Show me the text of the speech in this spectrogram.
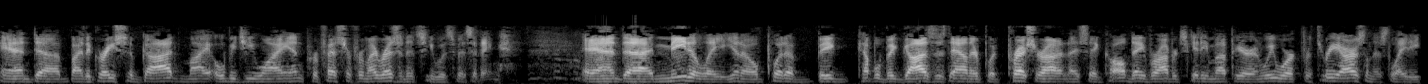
And uh, by the grace of God, my OBGYN professor for my residency was visiting. And uh, immediately, you know, put a big couple big gauzes down there, put pressure on it, and I said, "Call Dave Roberts, get him up here." And we worked for three hours on this lady,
